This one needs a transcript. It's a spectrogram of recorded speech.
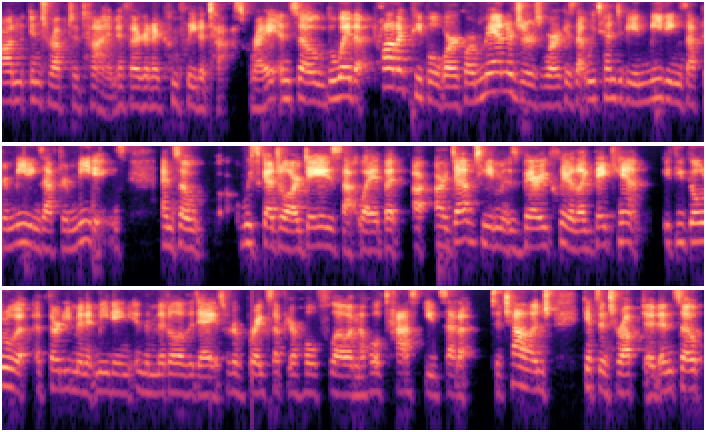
uninterrupted time if they're going to complete a task, right? And so the way that product people work or managers work is that we tend to be in meetings after meetings after meetings. And so we schedule our days that way. But our, our dev team is very clear. Like they can't, if you go to a, a 30 minute meeting in the middle of the day, it sort of breaks up your whole flow and the whole task you'd set up to challenge gets interrupted. And so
